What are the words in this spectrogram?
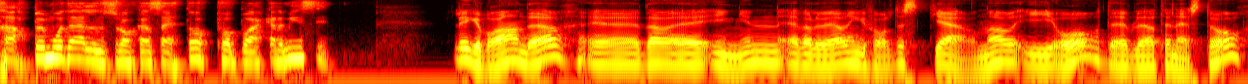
trappemodellen som dere har satt opp på, på akademisiden? Ligger bra an der. Eh, det er ingen evaluering i forhold til stjerner i år. Det blir til neste år.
